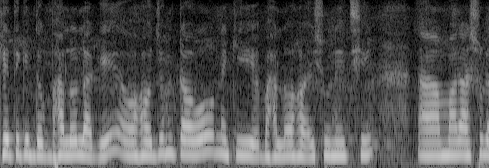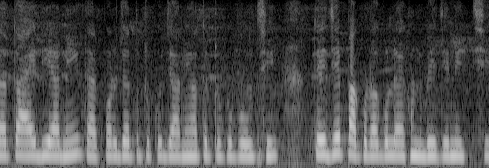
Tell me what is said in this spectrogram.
খেতে কিন্তু ভালো লাগে। হজমটাও নাকি ভালো হয় শুনেছি। আমার আসলে এত আইডিয়া নেই, তারপর যতটুকু জানি অতটুকু বলছি। তো এই যে পাকোড়াগুলো এখন ভেজে নিচ্ছি।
